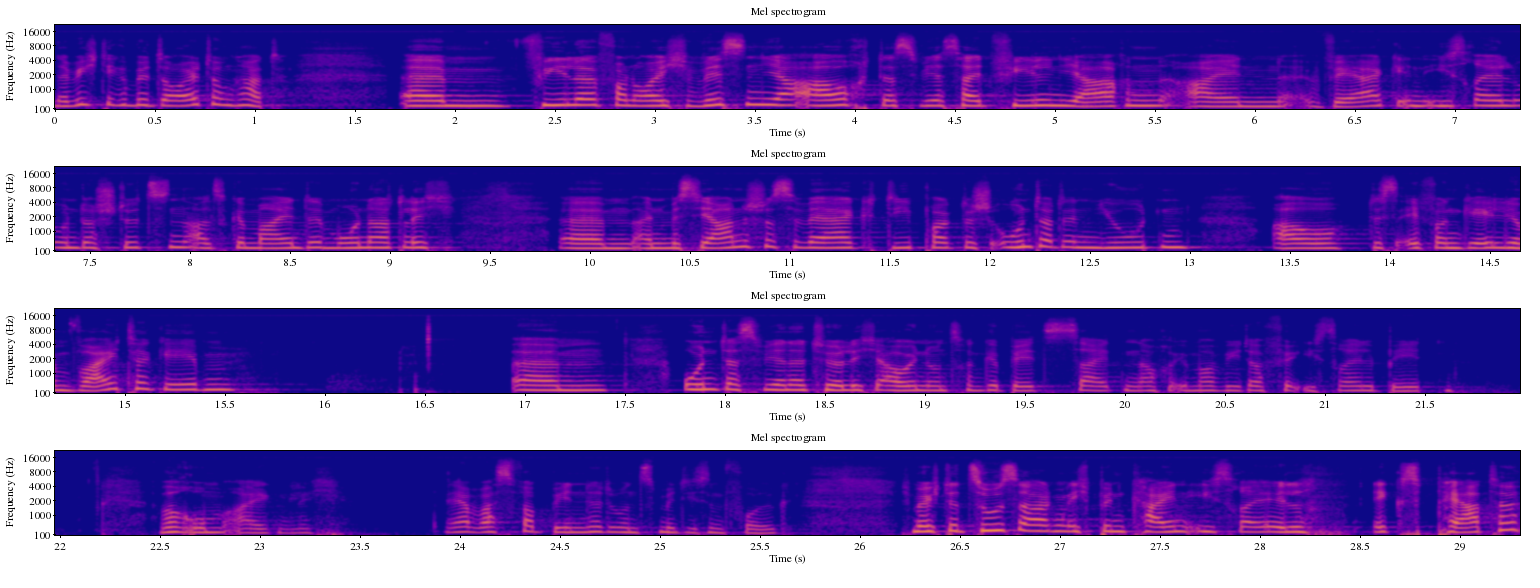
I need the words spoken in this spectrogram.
eine wichtige Bedeutung hat. Ähm, viele von euch wissen ja auch, dass wir seit vielen Jahren ein Werk in Israel unterstützen als Gemeinde monatlich ähm, ein messianisches Werk, die praktisch unter den Juden auch das Evangelium weitergeben. Ähm, und dass wir natürlich auch in unseren Gebetszeiten auch immer wieder für Israel beten. Warum eigentlich? Ja, was verbindet uns mit diesem Volk? Ich möchte dazu sagen, ich bin kein Israel-Experte,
